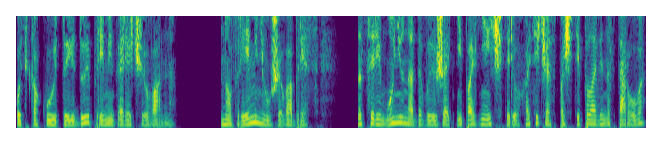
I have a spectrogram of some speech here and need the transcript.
хоть какую-то еду и прими горячую ванну. Но времени уже в обрез. На церемонию надо выезжать не позднее четырех, а сейчас почти половина второго.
